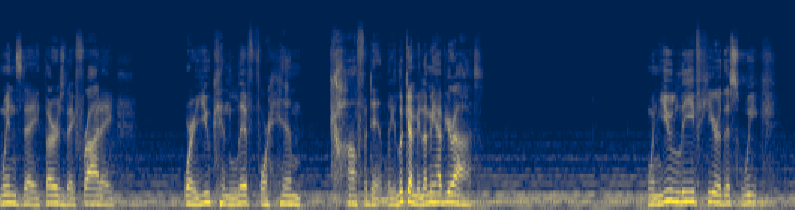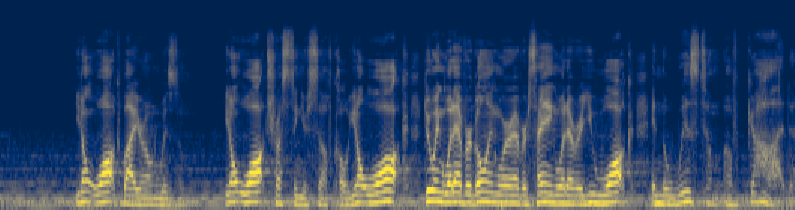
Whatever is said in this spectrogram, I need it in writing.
Wednesday, Thursday, Friday, where you can live for Him confidently. Look at me, let me have your eyes. When you leave here this week, you don't walk by your own wisdom. You don't walk trusting yourself, Cole. You don't walk doing whatever, going wherever, saying whatever. You walk in the wisdom of God.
